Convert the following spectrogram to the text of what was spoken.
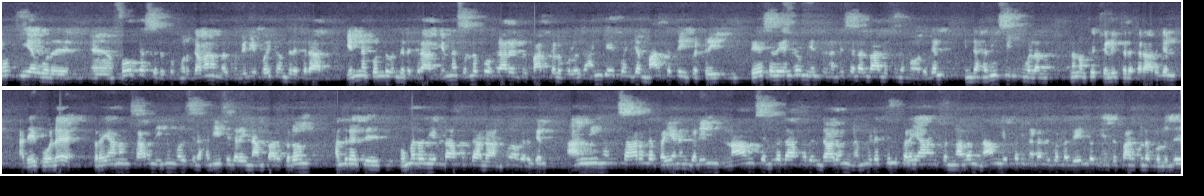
நோக்கிய ஒரு ஃபோக்கஸ் இருக்கும் ஒரு கவனம் இருக்கும். வெளியே போயிட்டு வந்திருக்கிறார். என்ன கொண்டு வந்திருக்கிறார்? என்ன சொல்ல போகிறார் என்று பார்க்கிற பொழுது அங்கே கொஞ்சம் மார்க்கத்தை பற்றி பேச வேண்டும் என்று நபி ஸல்லல்லாஹு அலுவலம் அவர்கள் இந்த ஹதீஸின் மூலம் நமக்கு சொல்லித் தருகிறார்கள். அதே போல பிரயாணம் சார்ந்த இன்னும் ஒரு சில ஹதீசுகளை நாம் பார்க்கிறோம். ஹதரத்து உமர் ரதி அல்லாஹாலு அவர்கள் ஆன்மீகம் சார்ந்த பயணங்களில் நாம் செல்வதாக இருந்தாலும் நம்மிடத்தில் பிரயாணம் சொன்னாலும் நாம் எப்படி நடந்து கொள்ள வேண்டும்? என்று பார்க்கிற பொழுது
